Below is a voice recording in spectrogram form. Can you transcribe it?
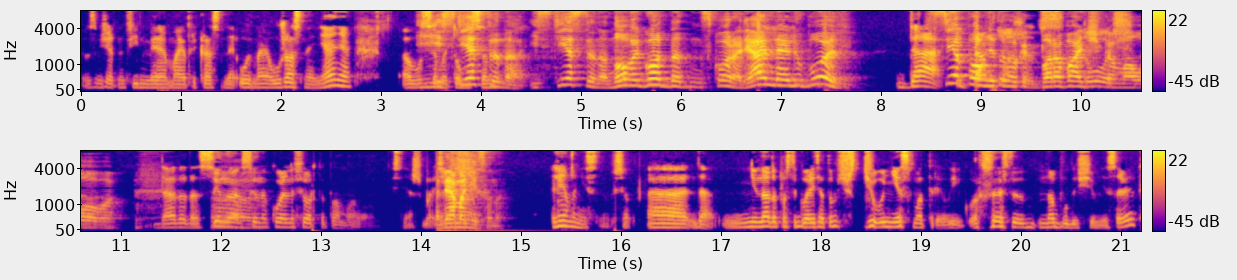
в замечательном фильме «Моя прекрасная, ой, моя ужасная няня». А вот естественно, естественно, Новый год скоро, реальная любовь. Да. Все помнят его как барабанщика точно. малого. Да-да-да, сына, а... сына Колина Фёрта, по-моему, если не ошибаюсь. Лема Нисона. Лема Нисона, все. А, да, не надо просто говорить о том, чего не смотрел Егор. Это на будущее мне совет.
